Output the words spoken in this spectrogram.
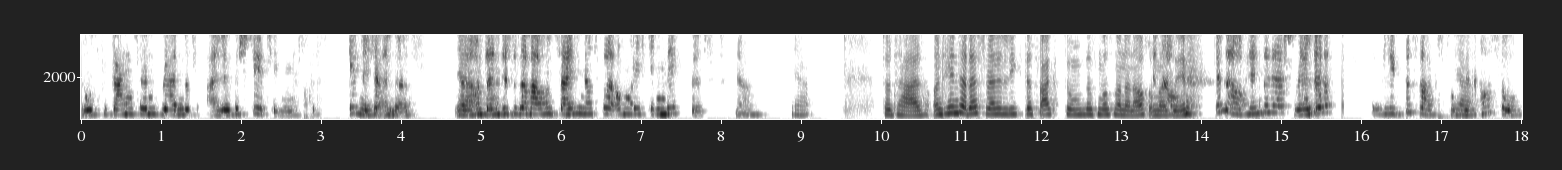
losgegangen sind, werden das alle bestätigen. Es, es geht nicht anders. Ja. ja. Und dann ist es aber auch ein Zeichen, dass du auf dem richtigen Weg bist. Ja. Ja. Total. Und hinter der Schwelle liegt das Wachstum. Das muss man dann auch genau. immer sehen. Genau, hinter der Schwelle liegt das Wachstum. Ja. Genau so.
